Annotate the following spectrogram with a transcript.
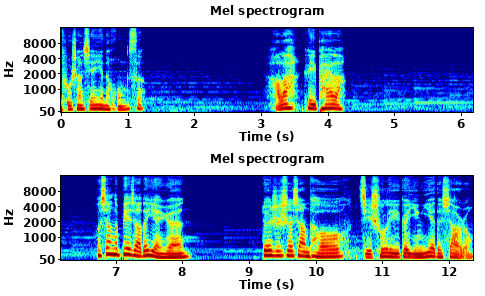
涂上鲜艳的红色。好了，可以拍了。我像个蹩脚的演员，对着摄像头挤出了一个营业的笑容。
